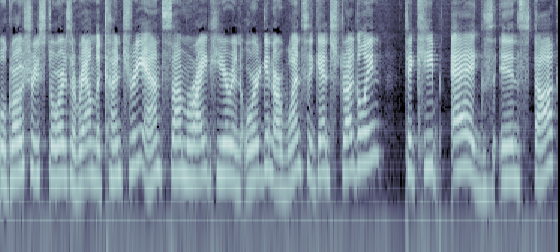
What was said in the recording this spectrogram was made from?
Well, grocery stores around the country and some right here in Oregon are once again struggling to keep eggs in stock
